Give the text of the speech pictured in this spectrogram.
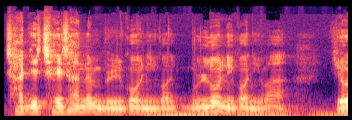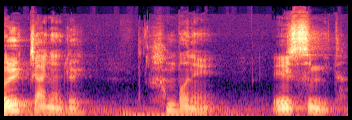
자기 재산은 물건이건 물론이거니와 열 자녀를 한 번에 잃습니다.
